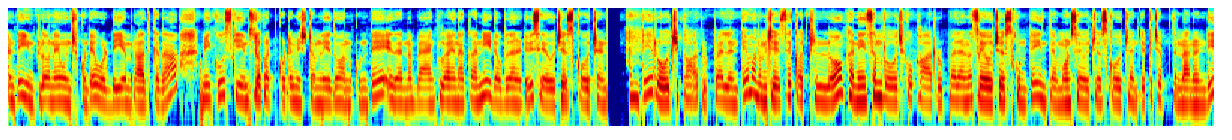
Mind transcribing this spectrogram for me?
అంటే ఇంట్లోనే ఉంచుకుంటే వడ్డీ ఏం రాదు కదా. మీకు స్కీమ్స్లో కట్టుకోవటం ఇష్టం లేదు అనుకుంటే ఏదైనా బ్యాంకులో అయినా కానీ ఈ డబ్బులు అనేటివి సేవ్ చేసుకోవచ్చు అంటే రోజుకి ఆరు రూపాయలు అంటే మనం చేసే ఖర్చుల్లో కనీసం రోజుకు ఒక ఆరు రూపాయలైనా సేవ్ చేసుకుంటే ఇంత అమౌంట్ సేవ్ చేసుకోవచ్చు అని చెప్పి చెప్తున్నానండి.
